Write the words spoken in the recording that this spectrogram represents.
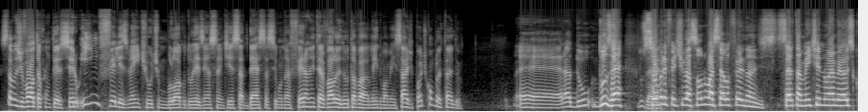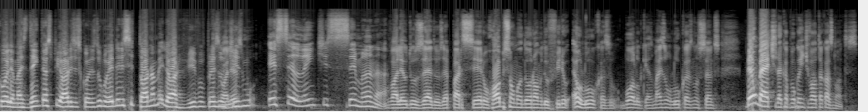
Estamos de volta com o terceiro e, infelizmente, o último bloco do Resenha Santista desta segunda-feira. No intervalo, o Edu tava lendo uma mensagem. Pode completar, Edu. É, era do, do Zé, Do Zé. sobre a efetivação do Marcelo Fernandes. Certamente ele não é a melhor escolha, mas dentre as piores escolhas do Rueda, ele se torna a melhor. Viva o presuntismo, excelente semana. Valeu do Zé, do Zé parceiro. O Robson mandou o nome do filho, é o Lucas. Boa, Luquinhas. Mais um Lucas no Santos. Bem um bet, daqui a pouco a gente volta com as notas.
